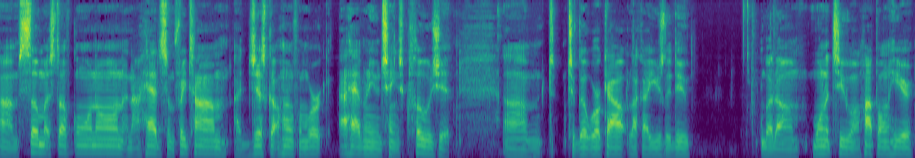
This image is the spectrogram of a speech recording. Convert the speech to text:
Um, so much stuff going on, and I had some free time. I just got home from work. I haven't even changed clothes yet um, t- to go work out like I usually do. But um, wanted to uh, hop on here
